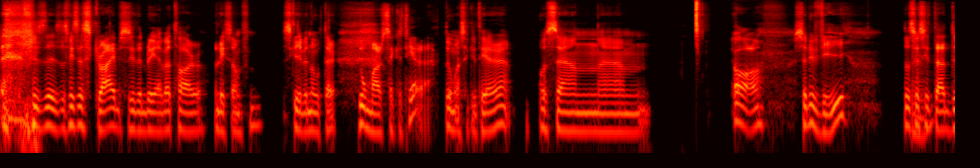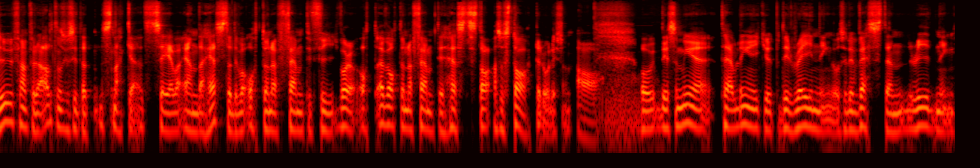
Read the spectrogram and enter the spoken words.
precis, och så finns det scribes som sitter bredvid och tar och liksom skriver noter. Domarsekreterare. Domarsekreterare. Och sen, ehm, ja, så det är vi. Som ska Mm. sitta, du framför allt, som ska sitta och snacka, säga varenda häst. Det var 854, var det, åt, över 850 häststar, alltså starter då liksom. Ja. Och det som är, tävlingen gick ut på, det är raining då, så det är västernridning.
